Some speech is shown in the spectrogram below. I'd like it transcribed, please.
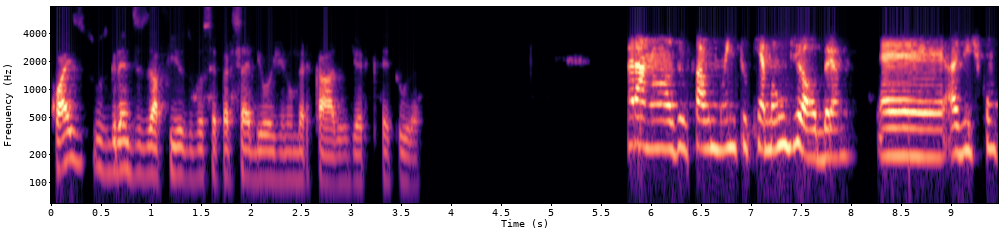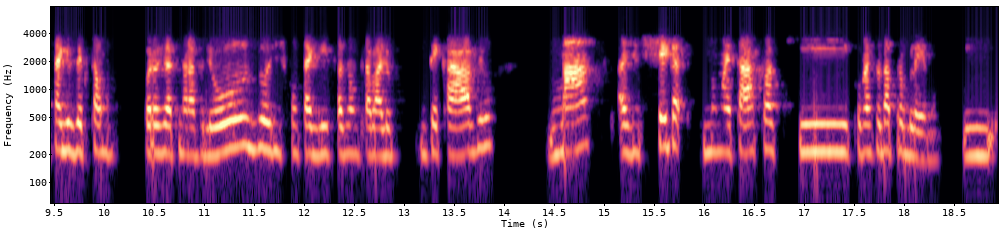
quais os grandes desafios você percebe hoje no mercado de arquitetura? Para nós, eu falo muito que é mão de obra. É, a gente consegue executar um projeto maravilhoso, a gente consegue fazer um trabalho impecável, mas a gente chega numa etapa que começa a dar problema. E,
